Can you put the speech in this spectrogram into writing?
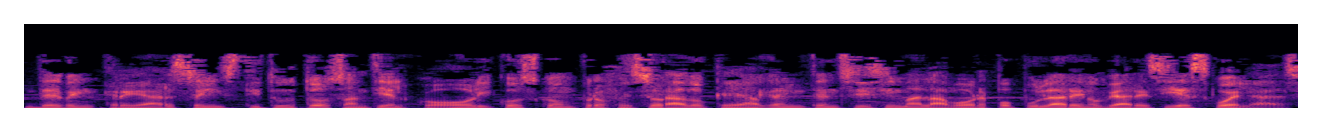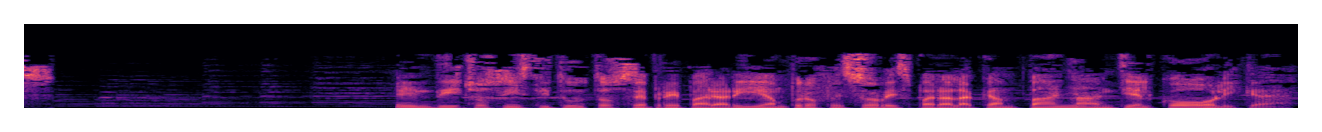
Deben crearse institutos antialcohólicos con profesorado que haga intensísima labor popular en hogares y escuelas. En dichos institutos se prepararían profesores para la campaña antialcohólica.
